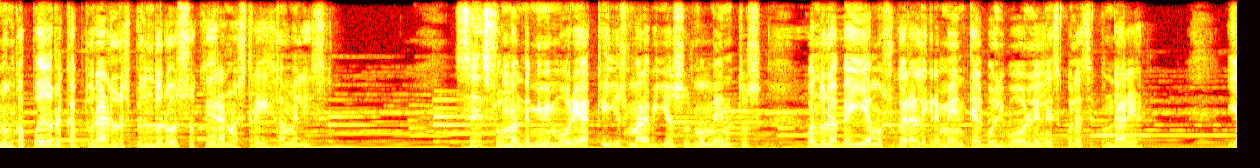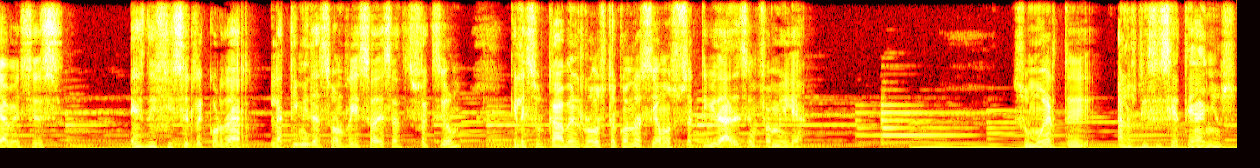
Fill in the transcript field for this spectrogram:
nunca puedo recapturar lo esplendoroso que era nuestra hija Melissa. Se esfuman de mi memoria aquellos maravillosos momentos cuando la veíamos jugar alegremente al voleibol en la escuela secundaria. Y a veces es difícil recordar la tímida sonrisa de satisfacción que le surcaba el rostro cuando hacíamos sus actividades en familia. Su muerte a los 17 años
